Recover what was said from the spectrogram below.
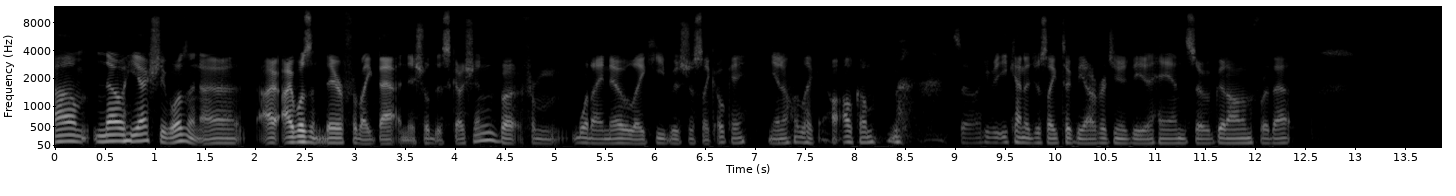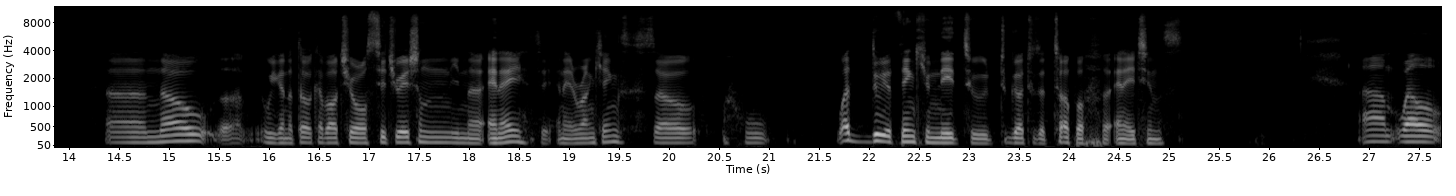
Um, no, he actually wasn't. Uh, I I wasn't there for like that initial discussion, but from what I know, like he was just like, okay, you know, like I'll, I'll come. so he he kind of just like took the opportunity at hand. So good on him for that. Uh, now uh, we're gonna talk about your situation in uh, NA, the NA rankings. So, who, what do you think you need to to go to the top of uh, NA teams? Um, well,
